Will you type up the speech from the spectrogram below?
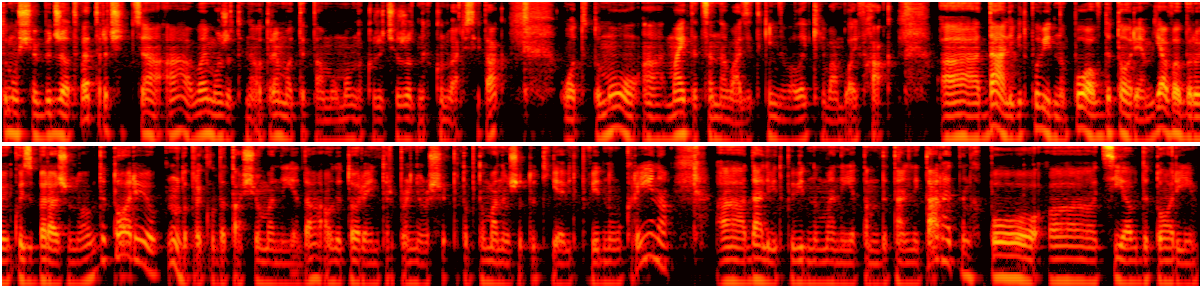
тому що бюджет витрачиться, а ви можете не отримати там, умовно кажучи, жодних конверсій. Так, от тому майте це на увазі, такий невеликий вам лайфхак. А, далі, відповідно, по аудиторіям я виберу якусь збережену аудиторію. Ну, до прикладу, та, що в мене є, да, аудиторія entrepreneurship. Тобто, в мене вже тут є відповідно Україна. А, далі, відповідно, в мене є там детальний таргетинг по а, цій аудиторії.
